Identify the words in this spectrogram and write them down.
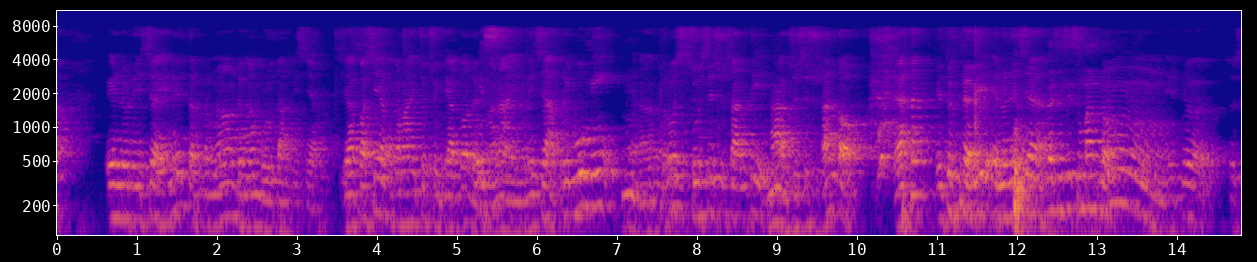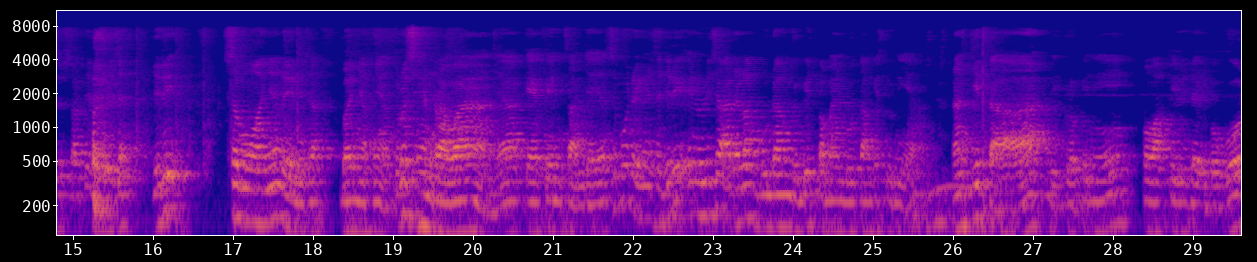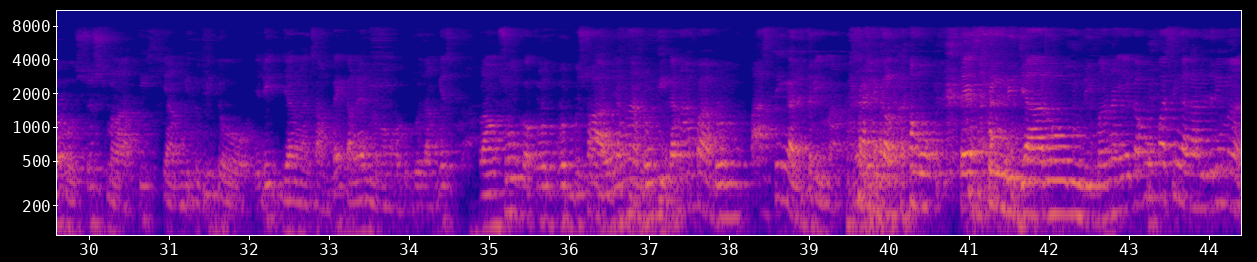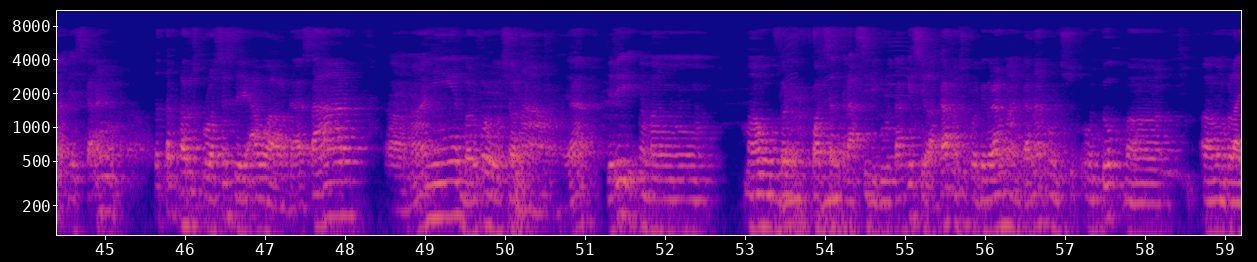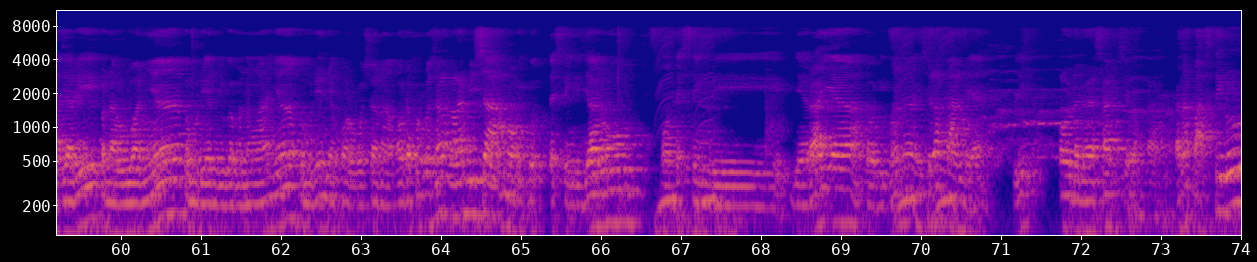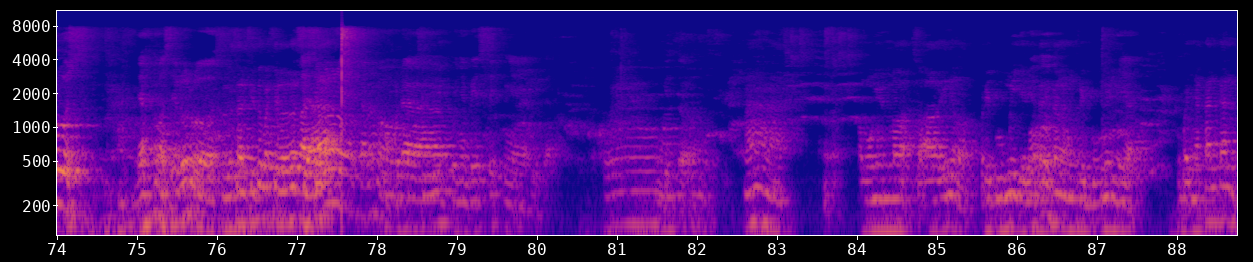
Indonesia ini terkenal dengan bulu tangkisnya. Siapa sih yang kenal Icuk Sugiarto dari Is. mana? Indonesia, pribumi. Hmm. Ya, terus Susi Susanti, Nah. bukan Susi Susanto, ya itu dari Indonesia. Susi Sumanto Hmm, itu susu sate dari Indonesia. Jadi semuanya dari Indonesia banyaknya. Terus Hendrawan, ya Kevin Sanjaya, semua dari Indonesia. Jadi Indonesia adalah gudang bibit pemain bulu tangkis dunia. Dan kita di klub ini mewakili dari Bogor khusus melatih yang gitu-gitu. Jadi jangan sampai kalian memang hobi bulu tangkis langsung ke klub-klub besar. Jangan rugi. Karena apa? Belum pasti nggak diterima. Nah, jadi kalau kamu testing di jarum di mana ya kamu pasti nggak akan diterima. Ya sekarang tetap harus proses dari awal. Dasar eh, mahir baru profesional ya. Jadi memang mau berkonsentrasi di bulu tangkis silakan masuk ke PB Rahman. Karena untuk eh, mempelajari pendahuluannya kemudian juga menengahnya kemudian yang profesional. Kalau udah profesional kalian bisa. Mau ikut testing di jarum mau testing di Jaya Raya atau di mana silakan ya. Jadi kalau udah dasar silakan. Karena pasti lulus. Ya pasti lulus. Lulusan situ pasti lulus pasti ya. lulus karena mau udah punya basicnya gitu. Gitu nah ngomongin lo soal ini loh pribumi jadi Oh. tadi kan ngomong pribumi nih Iya. kebanyakan kan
